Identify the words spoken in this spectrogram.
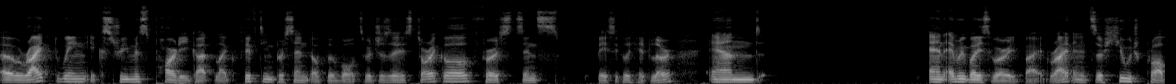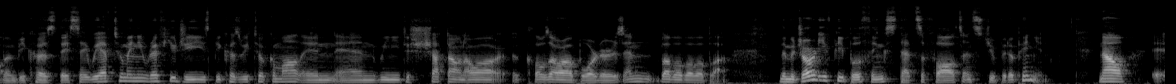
a right wing extremist party got like 15% of the votes, which is a historical first since basically Hitler. And and everybody's worried by it, right? And it's a huge problem because they say we have too many refugees because we took them all in and we need to shut down our close our borders and blah blah blah blah blah. The majority of people thinks that's a false and stupid opinion. Now, eh,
